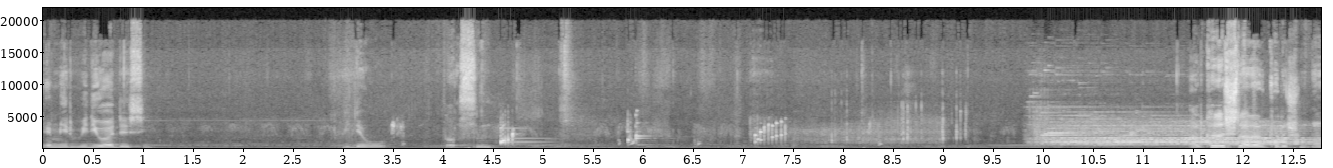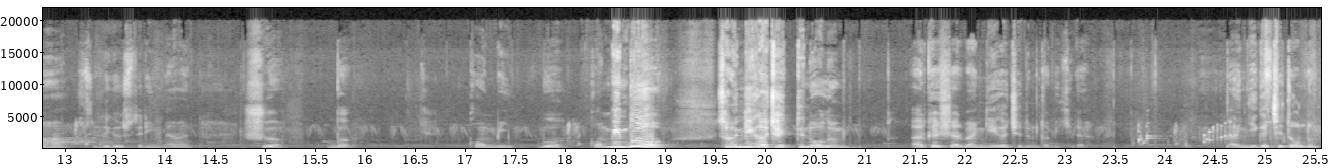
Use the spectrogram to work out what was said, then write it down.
Demir video edesin. Video dasın. Arkadaşlar arkadaşım aha size göstereyim hemen. Şu bu. Kombin bu. Kombin bu. Sen giga çektin oğlum. Arkadaşlar ben giga çedim tabii ki de. Ben giga chat oldum.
